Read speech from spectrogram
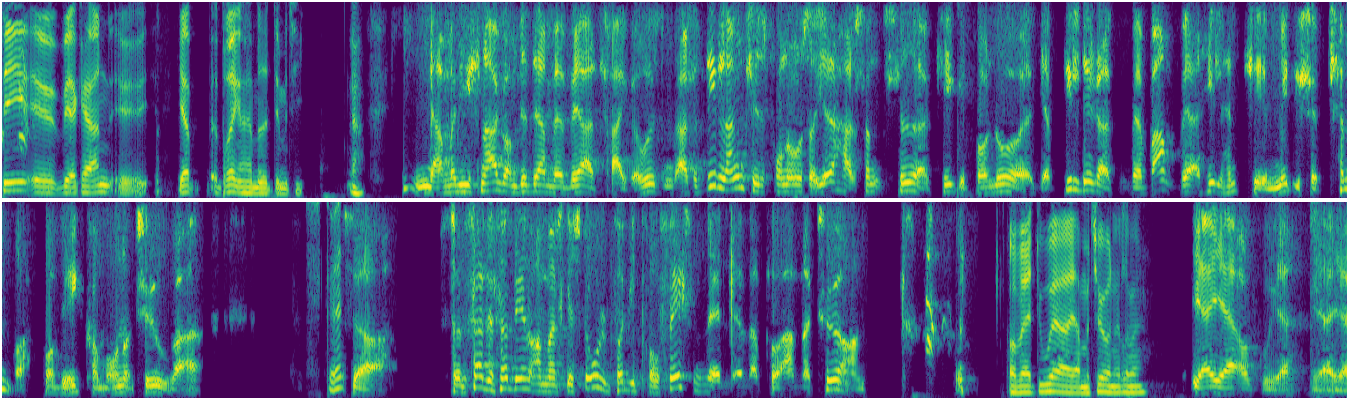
Det øh, vil jeg gerne... Øh, jeg bringer her med et dementi. Ja. Nå, men I snakker om det der med vejr trækker ud. Altså, de langtidsprognoser, jeg har sådan siddet og kigget på nu, ja, de ligger med varmt vejr helt hen til midt i september, hvor vi ikke kommer under 20 grader. Skønt. Så, så, så er det så det, om man skal stole på de professionelle eller på amatøren. Og hvad, du er amatøren, eller hvad? Ja, ja, og gud, ja. Ja, ja,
